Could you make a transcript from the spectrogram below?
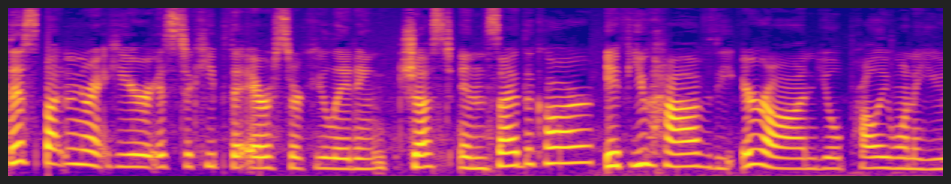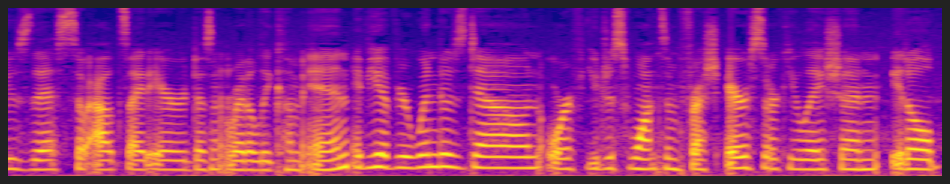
This button right here is to keep the air circulating just inside the car. If you have the air on, you'll probably want to use this so outside air doesn't readily come in. If you have your windows down or if you just want some fresh air circulation, it'll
